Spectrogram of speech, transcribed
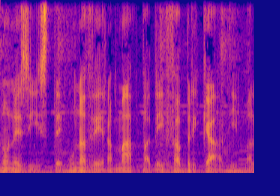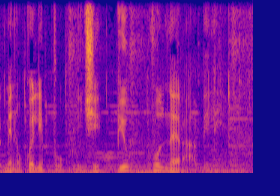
non esiste una vera mappa dei fabbricati, almeno quelli pubblici, più vulnerabili.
